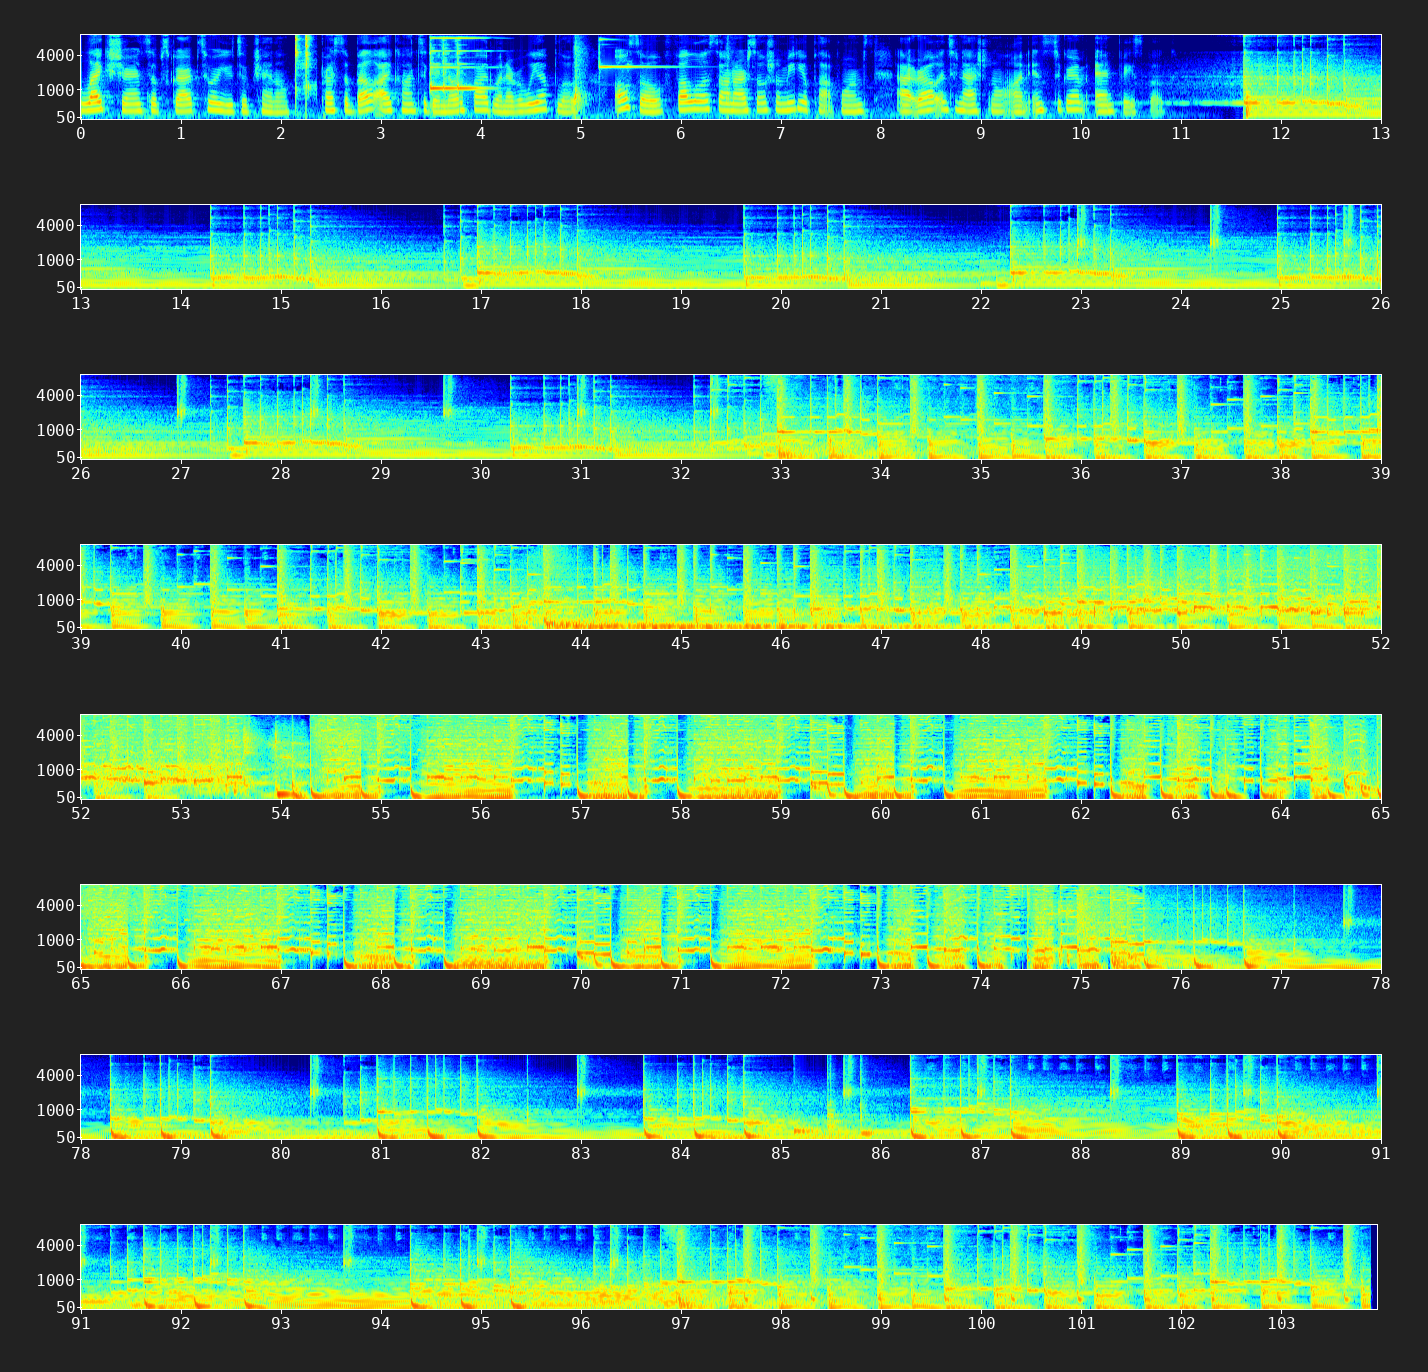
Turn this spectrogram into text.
Like, share, and subscribe to our YouTube channel. Press the bell icon to get notified whenever we upload. Also, follow us on our social media platforms at Rao International on Instagram and Facebook.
